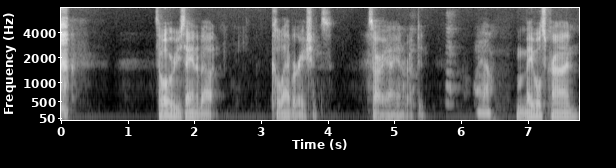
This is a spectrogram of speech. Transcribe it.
so, what were you saying about collaborations? Sorry, I interrupted. Well, Mabel's crying.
